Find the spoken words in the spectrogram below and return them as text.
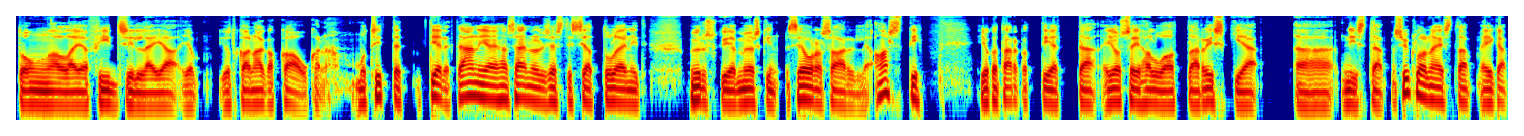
Tongalla ja Fidzillä, ja, ja, jotka on aika kaukana. Mutta sitten tiedetään ja ihan säännöllisesti sieltä tulee niitä myrskyjä myöskin Seurasaarille asti, joka tarkoitti, että jos ei halua ottaa riskiä ää, niistä sykloneista eikä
